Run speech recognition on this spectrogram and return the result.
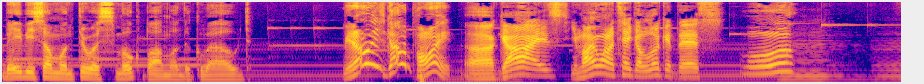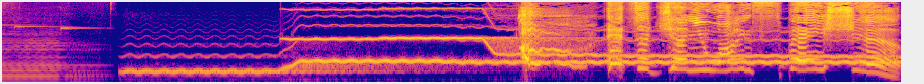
Maybe someone threw a smoke bomb on the ground. You know, he's got a point. Uh, guys, you might want to take a look at this. Huh? It's a genuine spaceship!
